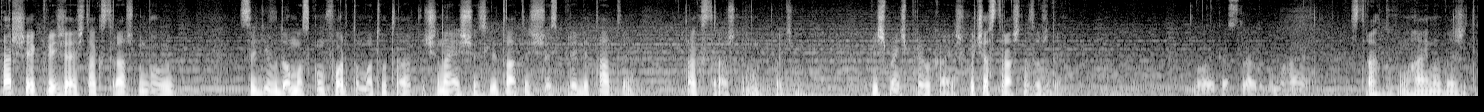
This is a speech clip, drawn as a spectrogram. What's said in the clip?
перше, як приїжджаєш, так страшно, бо сидів вдома з комфортом, а тут починаєш починає щось літати, щось прилітати. Так страшно, ну потім більш-менш привикаєш. Хоча страшно завжди. Ну, яка страх допомагає. Страх допомагає нам вижити.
